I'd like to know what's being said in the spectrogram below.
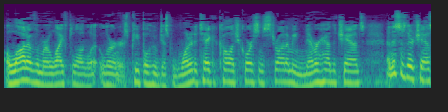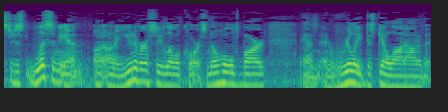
a lot of them are lifelong learners, people who just wanted to take a college course in astronomy, never had the chance, and this is their chance to just listen in on, on a university level course, no holds barred, and, and really just get a lot out of it.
